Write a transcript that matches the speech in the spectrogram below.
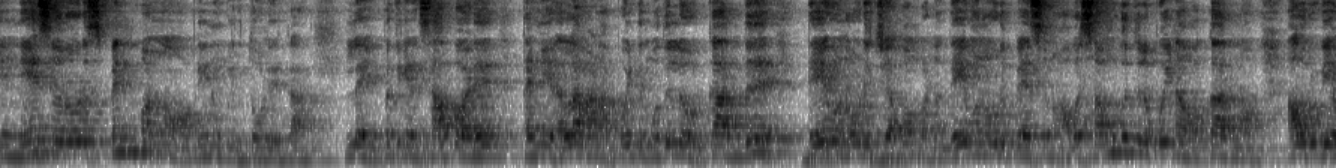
என் நேசரோடு ஸ்பெண்ட் பண்ணோம் அப்படின்னு உங்களுக்கு தோணியிருக்கா இல்லை இப்போதைக்கு எனக்கு சாப்பாடு தண்ணி இதெல்லாம் வேணாம். போயிட்டு முதல்ல உட்கார்ந்து தேவனோடு ஜெபம் பண்ணணும் தேவனோடு பேசணும் அவர் சமூகத்தில் போய் நான் உட்காரணும் அவருடைய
